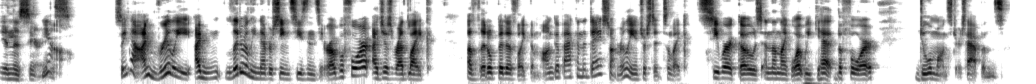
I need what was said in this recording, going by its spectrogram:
in this series. Yeah. So yeah, I'm really. I've literally never seen season zero before. I just read like a little bit of like the manga back in the day, so I'm really interested to like see where it goes and then like what we get before Duel Monsters happens,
